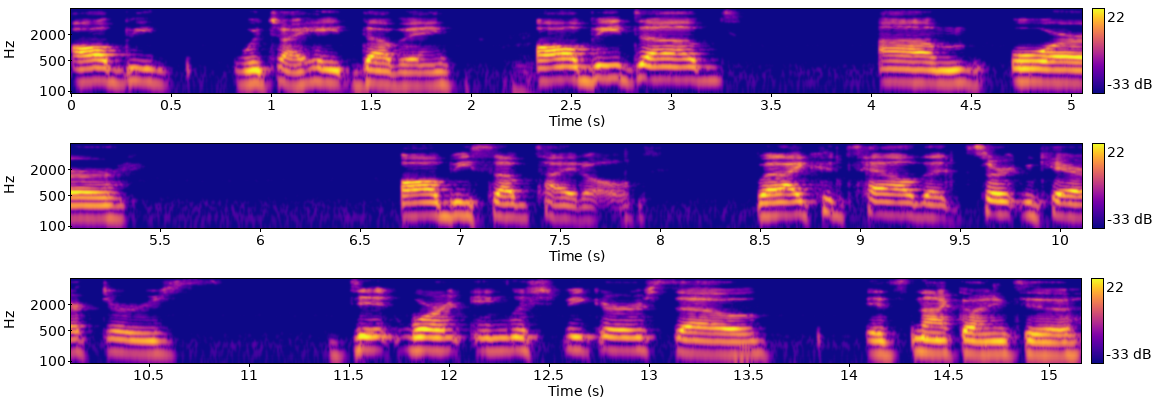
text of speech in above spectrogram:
all be which I hate dubbing, all be dubbed um, or all be subtitled. But I could tell that certain characters did weren't English speakers, so it's not going to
